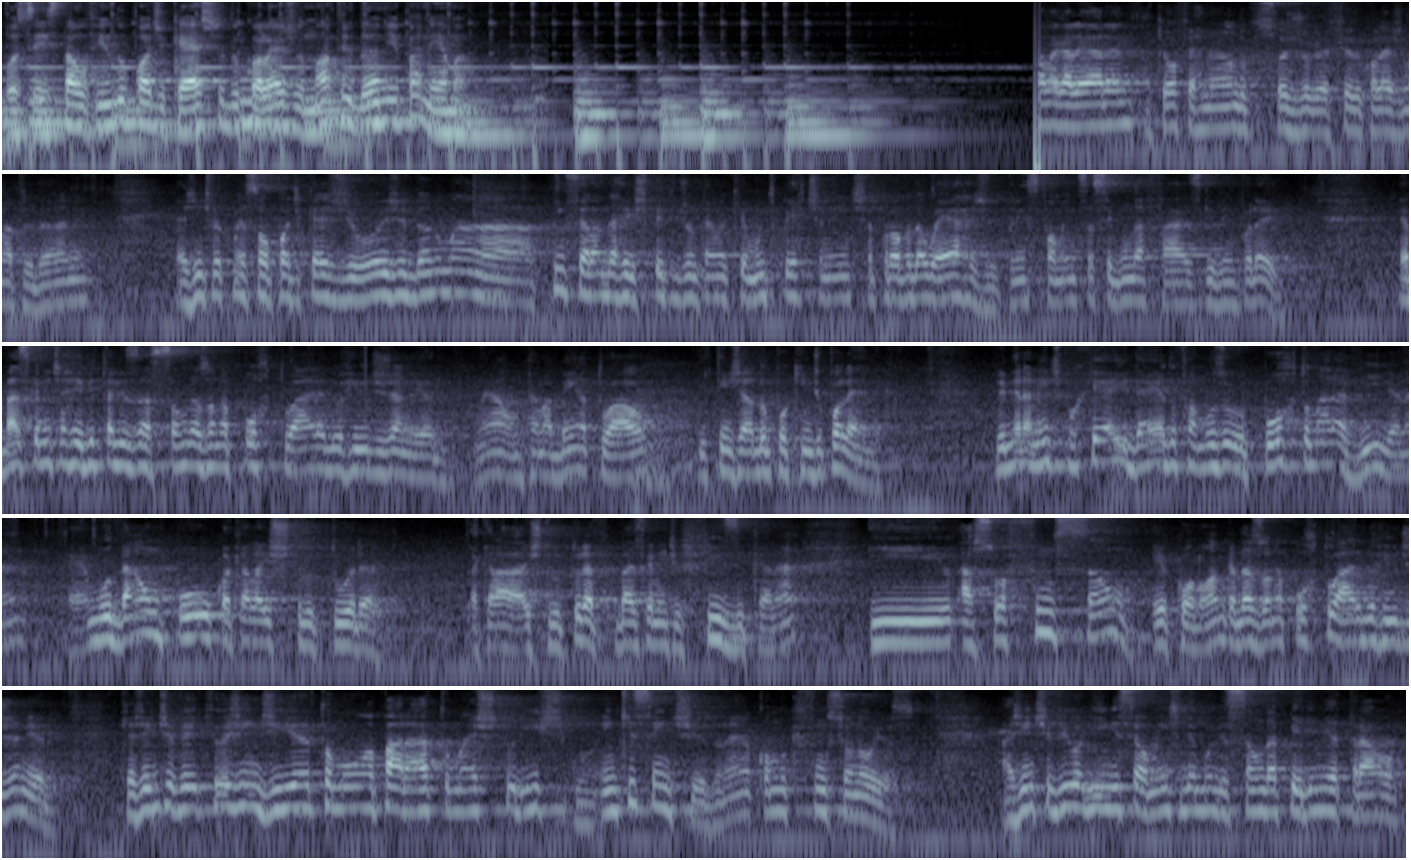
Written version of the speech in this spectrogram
Você está ouvindo o podcast do Colégio Notre Dame Ipanema. Fala galera, aqui é o Fernando, professor de Geografia do Colégio Notre Dame. A gente vai começar o podcast de hoje dando uma pincelada a respeito de um tema que é muito pertinente à prova da UERJ, principalmente essa segunda fase que vem por aí. É basicamente a revitalização da zona portuária do Rio de Janeiro, né? um tema bem atual e tem gerado um pouquinho de polêmica. Primeiramente porque a ideia do famoso Porto Maravilha, né? É mudar um pouco aquela estrutura, aquela estrutura basicamente física, né? E a sua função econômica da zona portuária do Rio de Janeiro. Que a gente vê que hoje em dia tomou um aparato mais turístico. Em que sentido, né? Como que funcionou isso? A gente viu ali inicialmente a demolição da perimetral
